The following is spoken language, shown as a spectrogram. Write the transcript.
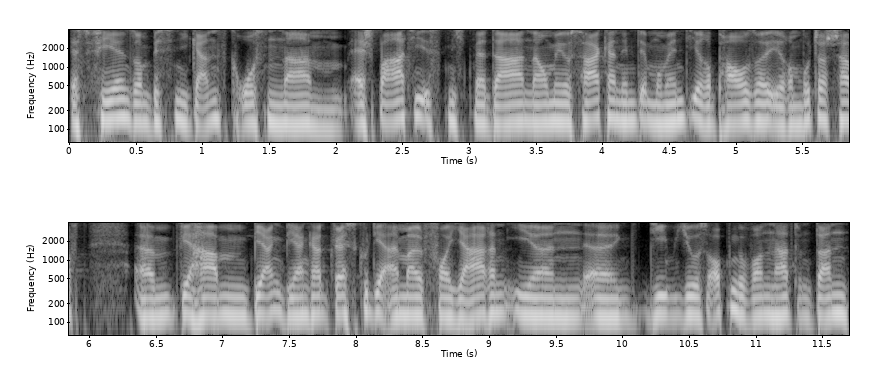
es fehlen so ein bisschen die ganz großen Namen. Ash Barty ist nicht mehr da. Naomi Osaka nimmt im Moment ihre Pause, ihre Mutterschaft. Ähm, wir haben Bian Bianca Drescu, die einmal vor Jahren ihren äh, die US Open gewonnen hat und dann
